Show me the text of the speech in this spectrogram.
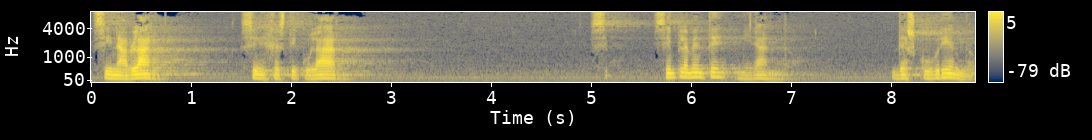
sin hablar, sin gesticular, simplemente mirando, descubriendo,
